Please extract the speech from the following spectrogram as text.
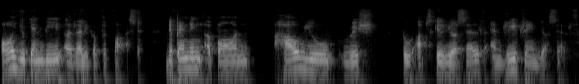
or you can be a relic of the past, depending upon how you wish to upskill yourself and retrain yourself.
